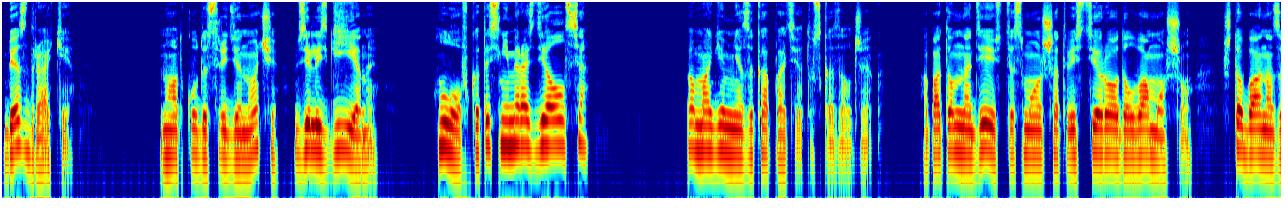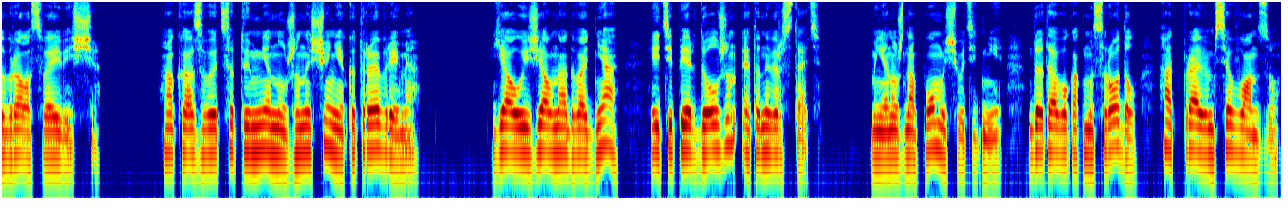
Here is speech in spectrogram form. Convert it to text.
без драки. Но откуда среди ночи взялись гиены? Ловко ты с ними разделался. «Помоги мне закопать эту», — сказал Джек. «А потом, надеюсь, ты сможешь отвезти Родал в Амошу, чтобы она забрала свои вещи. Оказывается, ты мне нужен еще некоторое время. Я уезжал на два дня и теперь должен это наверстать. Мне нужна помощь в эти дни, до того, как мы с Родал отправимся в Ванзу.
